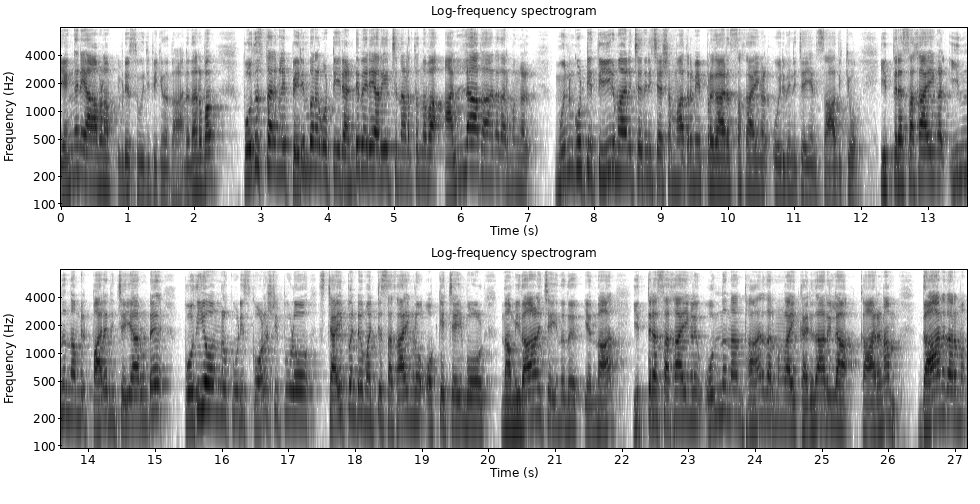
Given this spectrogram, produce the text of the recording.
എങ്ങനെയാവണം ഇവിടെ സൂചിപ്പിക്കുന്ന ദാനധർമ്മം? പൊതുസ്ഥലങ്ങളിൽ പെരുമ്പറ കൊട്ടി രണ്ടുപേരെ അറിയിച്ച് നടത്തുന്നവ അല്ലാ ദാനധർമ്മങ്ങൾ. മുൻകൂട്ടി തീരുമാനിച്ചതിന് ശേഷം മാത്രമേ ഇപ്രകാര സഹായങ്ങൾ ഒരുവിന് ചെയ്യാൻ സാധിക്കൂ. ഇത്തരം സഹായങ്ങൾ ഇന്ന് നമ്മിൽ പലരും ചെയ്യാറുണ്ട്. പൊതുയോഗങ്ങൾ കൂടി സ്കോളർഷിപ്പുകളോ സ്റ്റൈപ്പൻഡോ മറ്റ് സഹായങ്ങളോ ഒക്കെ ചെയ്യുമ്പോൾ നാം ഇതാണ് ചെയ്യുന്നത്. എന്നാൽ ഇത്തരം സഹായങ്ങളെ ഒന്നും നാം ദാനധർമ്മങ്ങളായി കരുതാറില്ല. കാരണം ദാനധർമ്മം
